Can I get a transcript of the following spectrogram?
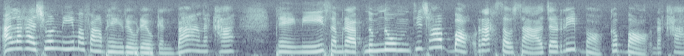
เอาละค่ะช่วงนี้มาฟังเพลงเร็วๆกันบ้างนะคะ เพลงนี้สำหรับหนุ่มๆที่ชอบบอกรักสาวๆจะรีบบอกก็บอกนะคะ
